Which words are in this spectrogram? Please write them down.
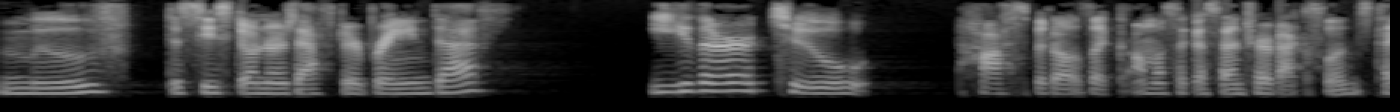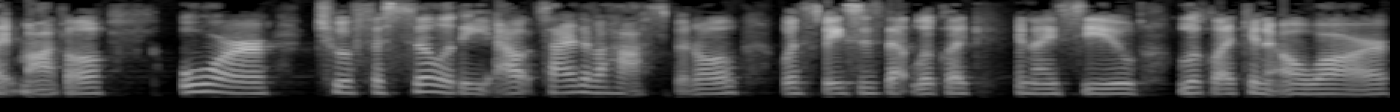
move deceased donors after brain death either to hospitals, like almost like a center of excellence type model, or to a facility outside of a hospital with spaces that look like an ICU, look like an OR,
